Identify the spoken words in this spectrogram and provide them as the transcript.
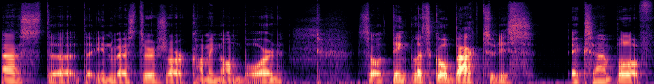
as the, the investors are coming on board. So think let's go back to this example of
